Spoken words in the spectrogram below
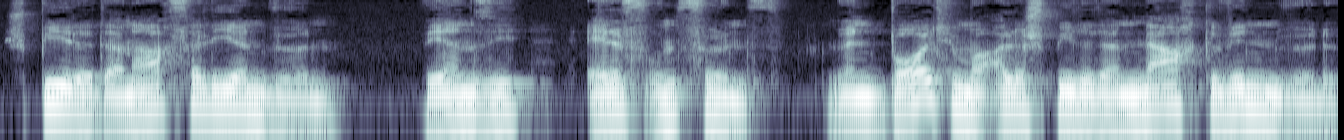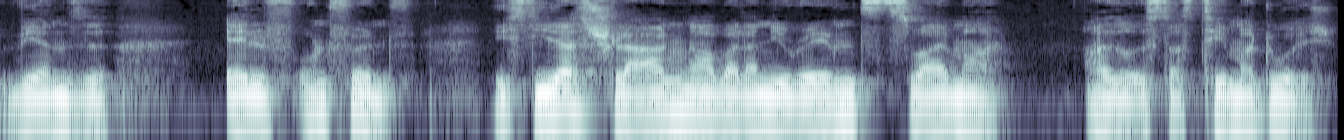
Spiele danach verlieren würden, wären sie 11 und 5. Wenn Baltimore alle Spiele danach gewinnen würde, wären sie 11 und 5. Die Steelers schlagen aber dann die Ravens zweimal. Also ist das Thema durch.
